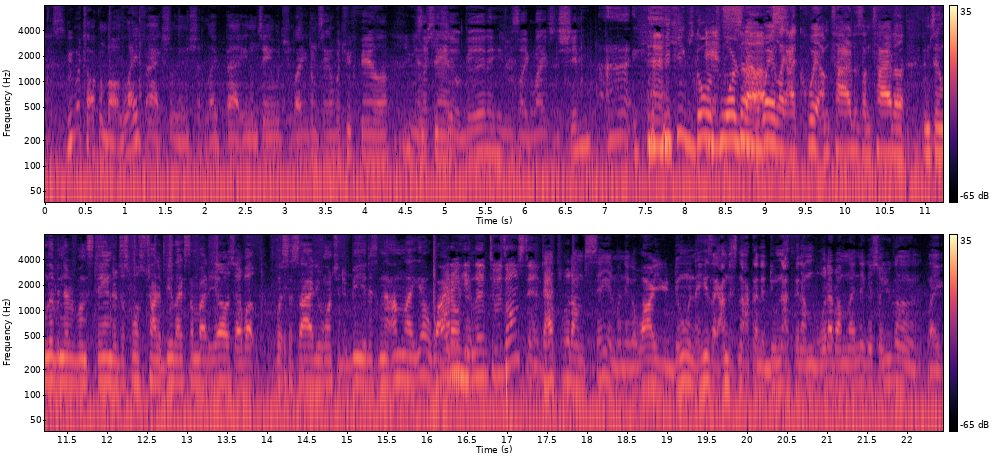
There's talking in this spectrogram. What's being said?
That's, We were talking about life actually and shit like that. You know what I'm saying? What you like? You know what I'm saying? What you feel? he you was know like, what you feel good, and he was like, life's a shitty. Uh, he, he keeps going It towards that way. Like I quit. I'm tired of this. I'm tired of. You know what I'm saying living everyone's standards. You're supposed to try to be like somebody else. Or what what society wants you to be. This and that. I'm like, yo, why, Why do don't you he live to his own standard? That's what I'm saying, my nigga. Why are you doing that? He's like, I'm just not gonna do nothing. I'm whatever. I'm like, nigga. So you gonna like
